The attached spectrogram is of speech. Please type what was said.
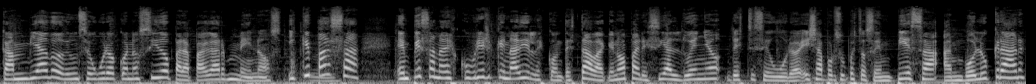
cambiado de un seguro conocido para pagar menos. ¿Y qué pasa? Empiezan a descubrir que nadie les contestaba, que no aparecía el dueño de este seguro. Ella, por supuesto, se empieza a involucrar.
